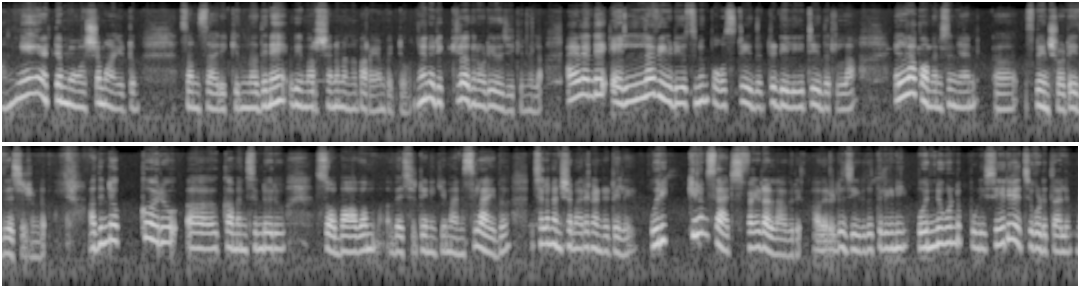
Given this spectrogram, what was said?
അങ്ങേയറ്റം മോശമായിട്ടും സംസാരിക്കുന്നതിനെ വിമർശനം എന്ന് പറയാൻ പറ്റുമോ? ഞാൻ ഒരിക്കലും അതിനോട് യോജിക്കുന്നില്ല. അയാൾ എന്റെ എല്ലാ വീഡിയോസിനും പോസ്റ്റ് ചെയ്തിട്ട് ഡിലീറ്റ് ചെയ്തിട്ടുള്ള എല്ലാ കമൻസും ഞാൻ സ്ക്രീൻഷോട്ട് ചെയ്ത് വെച്ചിട്ടുണ്ട്. അതിന്റെ ഒക്കെ ഒരു കമൻസിന്റെ ഒരു സ്വഭാവം വെച്ചിട്ട് എനിക്ക് മനസ്സിലായത് ചില മനുഷ്യന്മാരെ കണ്ടിട്ടില്ലേ? ഒരിക്കലും സാറ്റിസ്ഫൈഡ് അല്ല അവർ അവരുടെ ജീവിതത്തിൽ ഇനി പൊന്നുകൊണ്ട് പുളിശ്ശേരി വെച്ച് കൊടുത്താലും "ആ,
